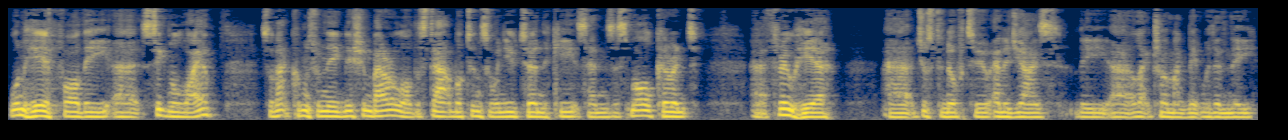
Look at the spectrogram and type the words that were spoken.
one here for the uh, signal wire so that comes from the ignition barrel or the start button. So when you turn the key, it sends a small current uh, through here, uh, just enough to energize the uh, electromagnet within the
